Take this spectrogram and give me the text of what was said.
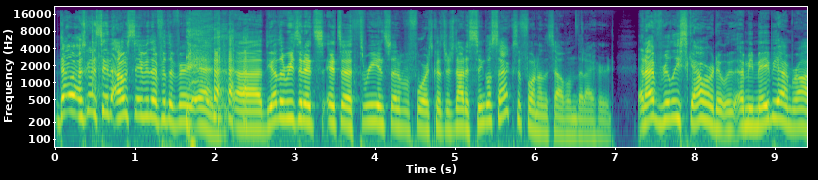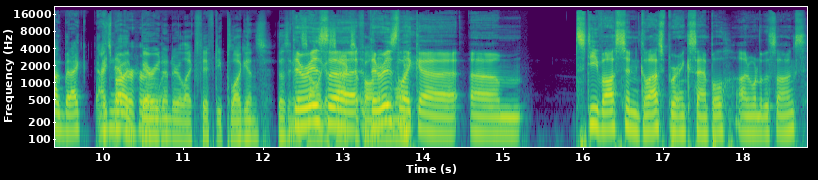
that, I was gonna say that. I was saving that for the very end. uh, the other reason it's it's a three instead of a four is because there's not a single saxophone on this album that I heard, and I've really scoured it. With, I mean, maybe I'm wrong, but I I It's never probably heard buried one. under like 50 plugins. Doesn't even sound is like a a saxophone there is anymore. like a um Steve Austin glass brank sample on one of the songs.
